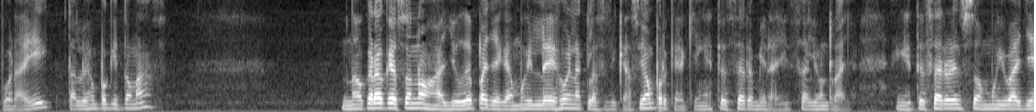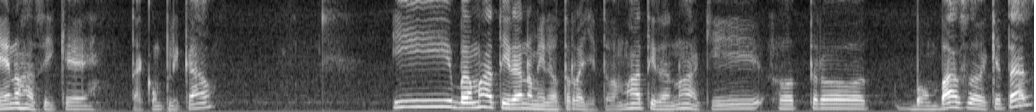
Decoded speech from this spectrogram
por ahí, tal vez un poquito más. No creo que eso nos ayude para llegar muy lejos en la clasificación, porque aquí en este server, mira, ahí salió un rayo. En este server son muy ballenos, así que está complicado. Y vamos a tirarnos, mira, otro rayito. Vamos a tirarnos aquí otro bombazo, a ver qué tal.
